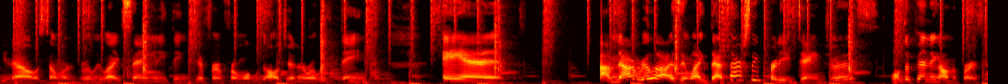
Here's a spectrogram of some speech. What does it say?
you know, someone's really like saying anything different from what we all generally think. And I'm now realizing like that's actually pretty dangerous. Well, depending on the person,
